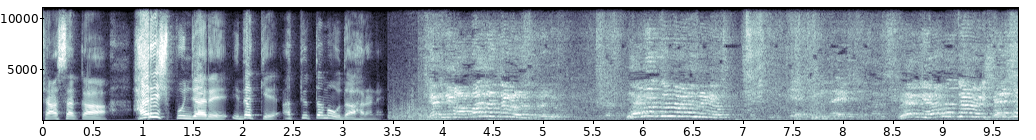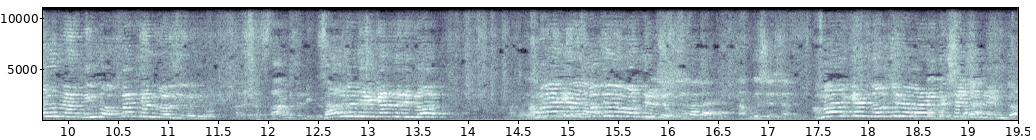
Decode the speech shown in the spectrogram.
ಶಾಸಕ ಹರೀಶ್ ಪುಂಜಾರೆ ಇದಕ್ಕೆ ಅತ್ಯುತ್ತಮ ಉದಾಹರಣೆ. ನೀವು. ನೀವು ನೀವು ದೌರ್ಜನ್ಯ ಮಾಡಿದ ಸ್ಟೇಷನ್ ನಿಮ್ದು?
